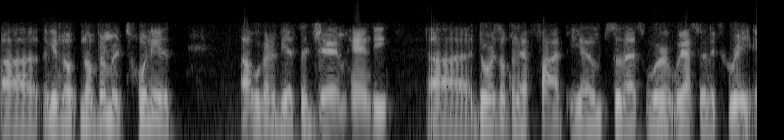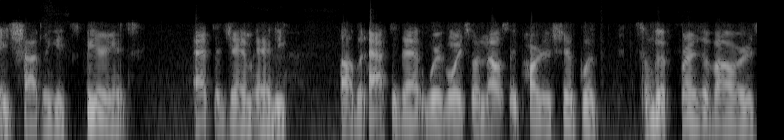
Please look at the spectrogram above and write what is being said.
Uh, again, no, November 20th, uh, we're going to be at the Jam Handy uh, doors open at 5 p.m. So that's where we're actually going to create a shopping experience at the Jam Handy. Uh, but after that, we're going to announce a partnership with some good friends of ours,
